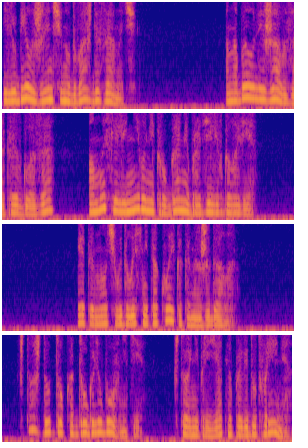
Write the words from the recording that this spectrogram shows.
и любил женщину дважды за ночь. Аннабелла лежала, закрыв глаза, а мысли ленивыми кругами бродили в голове. Эта ночь выдалась не такой, как она ожидала. Что ждут друг от друга любовники? Что они приятно проведут время?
